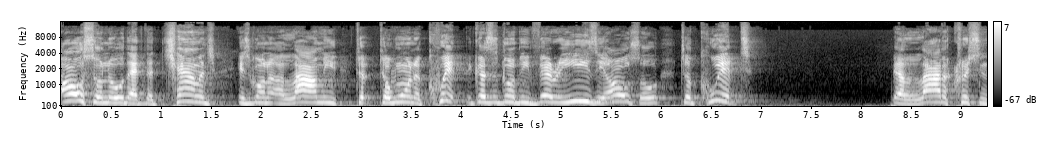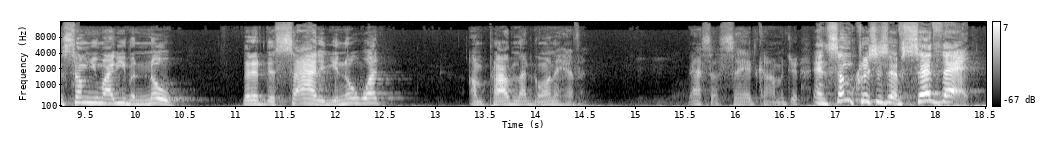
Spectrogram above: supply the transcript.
also know that the challenge is going to allow me to, to want to quit because it's going to be very easy also to quit. There are a lot of Christians, some you might even know, that have decided, you know what? I'm probably not going to heaven. That's a sad commentary. And some Christians have said that.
